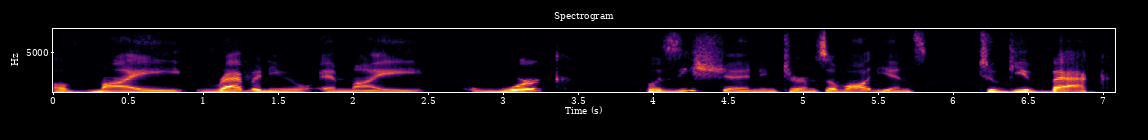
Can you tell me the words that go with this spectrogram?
of my revenue and my work position in terms of audience to give back.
